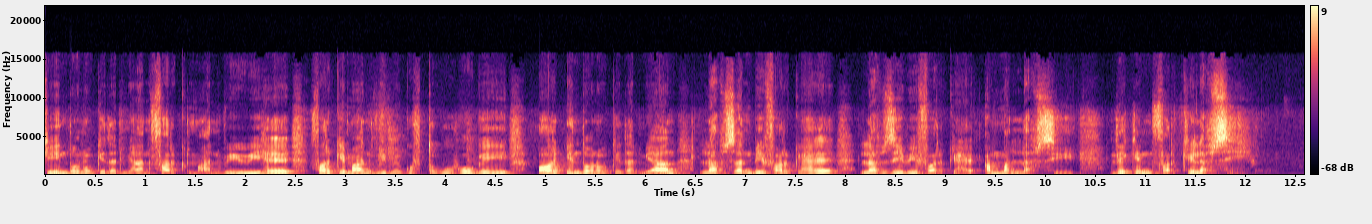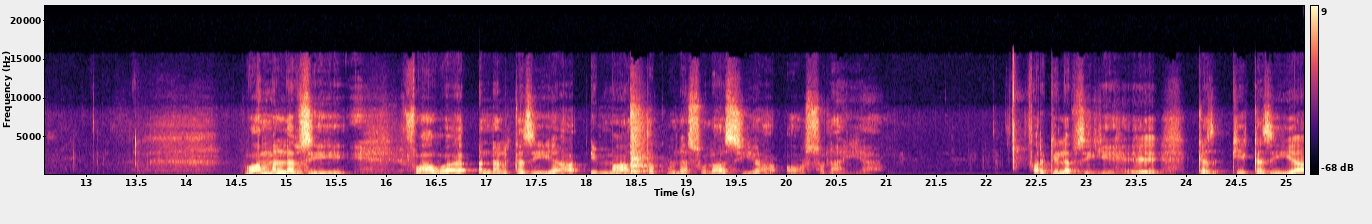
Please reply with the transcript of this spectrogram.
कि इन दोनों के दरमियान फ़र्क मानवी हुई है, फ़र्क मानवी में गुफ्तु हो गई और इन दोनों के दरमियान लफ्ज़न भी फ़र्क है, लफ्ज़ी भी फ़र्क है अमल लफ्ज़ी। लेकिन फ़र्क लफ्ज़ी व अम्मा लफ्ज़ी फ़हव अनकज़िया इम्मा तकून सलासिया और सुनाइया फ़र्क लफ्ज़ी ये है कि कज़िया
